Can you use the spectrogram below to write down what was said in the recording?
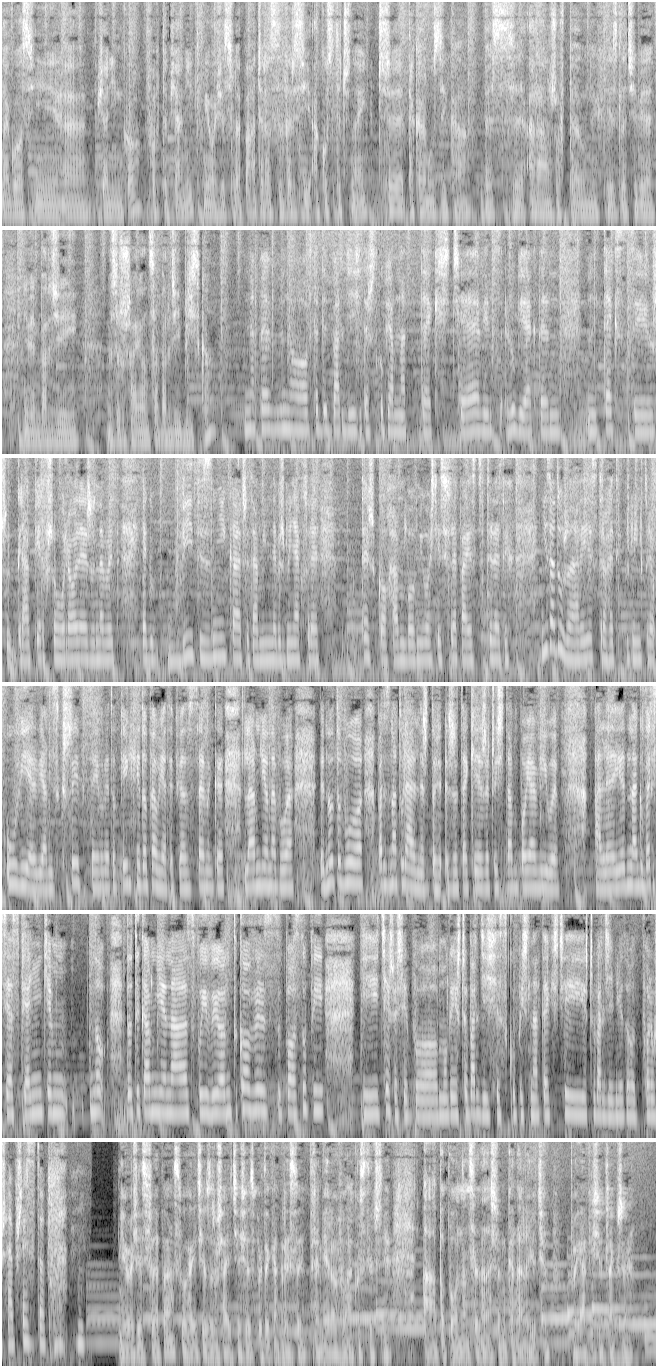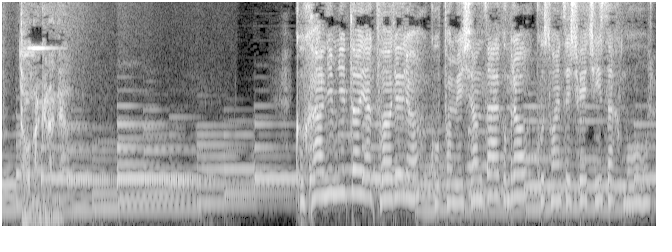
na głos i e, pianinko, fortepianik, Miłość jest ślepa, a teraz w wersji akustycznej. Czy taka muzyka bez aranżów pełnych jest dla ciebie, nie wiem, bardziej wzruszająca, bardziej bliska? Na pewno wtedy bardziej się też skupiam na tekście, więc lubię jak ten mm, tekst już gra pierwszą rolę, że nawet jak beat znika, czy tam inne brzmienia, które też kocham, bo miłość jest ślepa, jest tyle tych, nie za dużo, ale jest trochę tych brzmień, które uwielbiam i skrzypce i w ogóle to pięknie dopełnia tę piosenkę. Dla mnie ona była, no to było bardzo naturalne, że, to, że takie rzeczy się tam pojawiły, ale jednak wersja z pianinkiem, no dotyka mnie na swój wyjątkowy sposób i, i cieszę się, bo mogę jeszcze bardziej się skupić na tekście i jeszcze bardziej mnie to porusza przez to. Miłość jest ślepa. Słuchajcie, wzruszajcie się z płyty Kaprysy, premierowo, akustycznie. A po północy na naszym kanale YouTube pojawi się także to nagranie. Kochanie mnie to jak pory roku, po miesiącach mroku słońce świeci za chmur.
